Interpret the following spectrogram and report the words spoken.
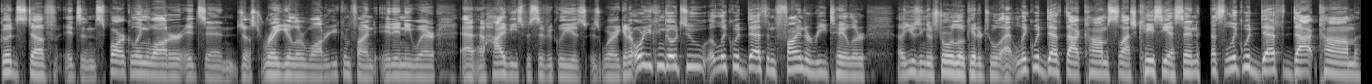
Good stuff. It's in sparkling water. It's in just regular water. You can find it anywhere. At, at Hy-Vee specifically is, is where I get it. Or you can go to Liquid Death and find a retailer uh, using their store locator tool at liquiddeath.com slash KCSN. That's liquiddeath.com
